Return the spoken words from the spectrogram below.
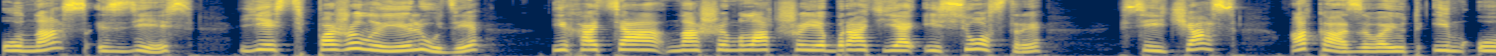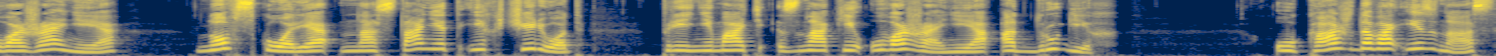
У нас здесь есть пожилые люди, и хотя наши младшие братья и сестры сейчас оказывают им уважение, но вскоре настанет их черед принимать знаки уважения от других. У каждого из нас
